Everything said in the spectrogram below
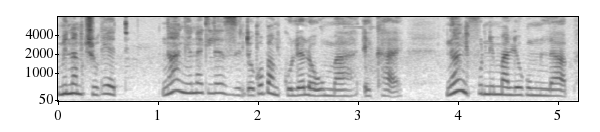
Mina mjukethe ngangena kulezi zinto ngoba ngigulelwa uma ekhaya. Ngangifuna imali yokumlapha.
